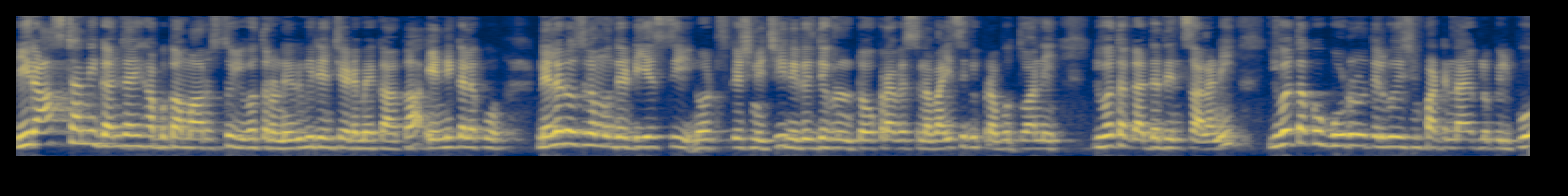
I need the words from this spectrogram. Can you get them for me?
ఈ రాష్ట్రాన్ని గంజాయి హబ్గా మారుస్తూ యువతను నిర్వీర్యం చేయడమే కాక ఎన్నికలకు నెల రోజుల ముందే డిఎస్సి నోటిఫికేషన్ ఇచ్చి నిరుద్యోగులను టోకరా వేస్తున్న వైసీపీ ప్రభుత్వాన్ని యువత గద్దెదించాలని యువతకు గూడూరు తెలుగుదేశం పార్టీ నాయకులు పిలుపు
